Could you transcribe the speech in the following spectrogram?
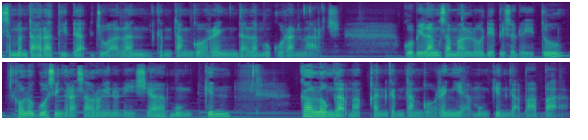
sementara tidak jualan kentang goreng dalam ukuran large Gue bilang sama lo di episode itu, kalau gue sih ngerasa orang Indonesia mungkin kalau nggak makan kentang goreng ya mungkin nggak apa-apa.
